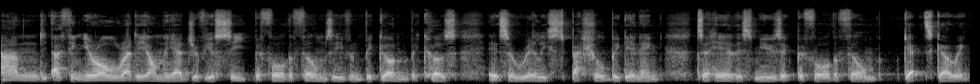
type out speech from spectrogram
and I think you're already on the edge of your seat before the film's even begun because it's a really special beginning to hear this music before the film gets going.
